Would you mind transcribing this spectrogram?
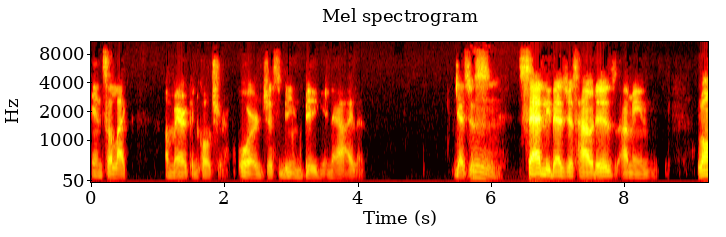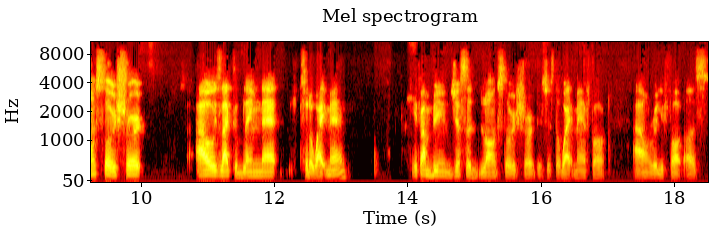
into like American culture or just being big in the island. That's just mm. sadly that's just how it is. I mean, long story short, I always like to blame that to the white man. If I'm being just a long story short, it's just the white man's fault. I don't really fault us.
